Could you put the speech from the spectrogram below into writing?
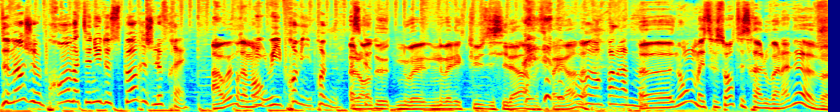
Demain, je prends ma tenue de sport et je le ferai. Ah ouais, vraiment Oui, oui, promis, promis. Parce Alors, que- de, de nouvelles, une nouvelle excuse d'ici là, mais c'est pas on grave. en reparlera demain. Euh, non, mais ce soir, tu seras à Louvain-la-Neuve.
